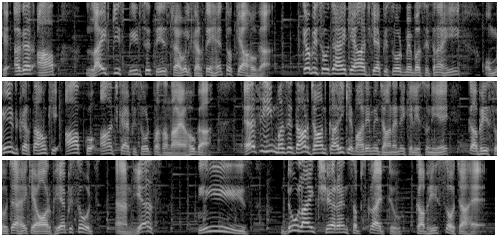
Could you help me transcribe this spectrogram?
कि अगर आप लाइट की स्पीड से तेज ट्रैवल करते हैं तो क्या होगा। कभी सोचा है कि आज के एपिसोड में बस इतना ही? उम्मीद करता हूँ कि आपको आज का एपिसोड पसंद आया होगा। ऐसी ही मज़ेदार जानकारी के बारे में जानने के लिए सुनिए, कभी सोचा है कि और भी episodes and yes please do like share and subscribe to कभी सोचा है।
